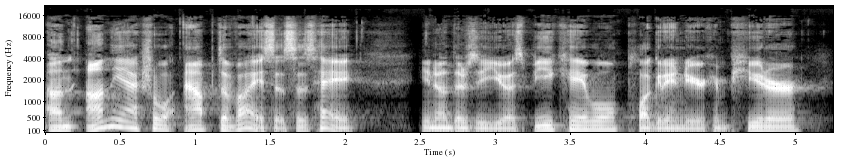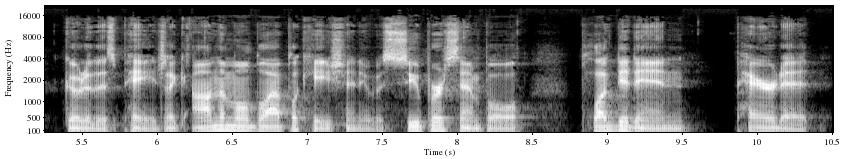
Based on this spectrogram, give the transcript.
On on the actual app device, it says, "Hey, you know, there's a USB cable. Plug it into your computer. Go to this page." Like on the mobile application, it was super simple. Plugged it in, paired it,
